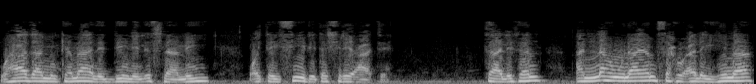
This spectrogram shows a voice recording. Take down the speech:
وهذا من كمال الدين الإسلامي وتيسير تشريعاته. ثالثا أنه لا يمسح عليهما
